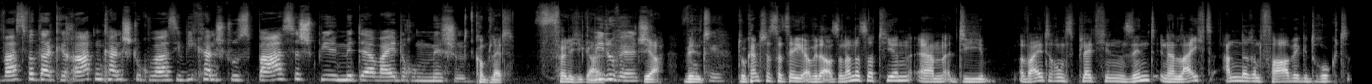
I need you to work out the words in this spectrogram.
was wird da geraten? Kannst du quasi, wie kannst du das Basisspiel mit der Erweiterung mischen? Komplett. Völlig egal. Wie du willst. Ja, wild. Okay. Du kannst das tatsächlich auch wieder auseinandersortieren. Ähm, die Erweiterungsplättchen sind in einer leicht anderen Farbe gedruckt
